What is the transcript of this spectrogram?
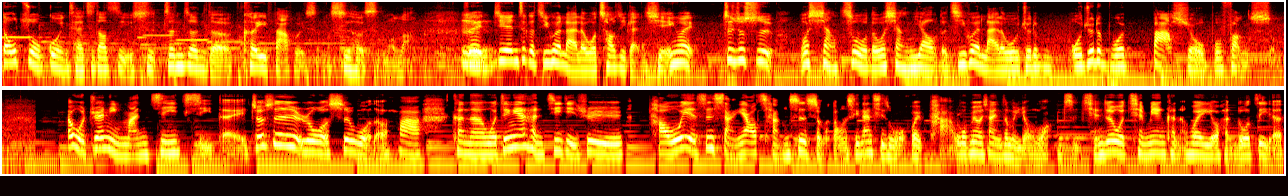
都做过，你才知道自己是真正的可以发挥什么，适合什么了。所以今天这个机会来了，我超级感谢，因为。这就是我想做的，我想要的机会来了，我觉得我觉得不会罢休，不放手。哎，我觉得你蛮积极的，哎，就是如果是我的话，可能我今天很积极去，好，我也是想要尝试什么东西，但其实我会怕，我没有像你这么勇往直前，就是我前面可能会有很多自己的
